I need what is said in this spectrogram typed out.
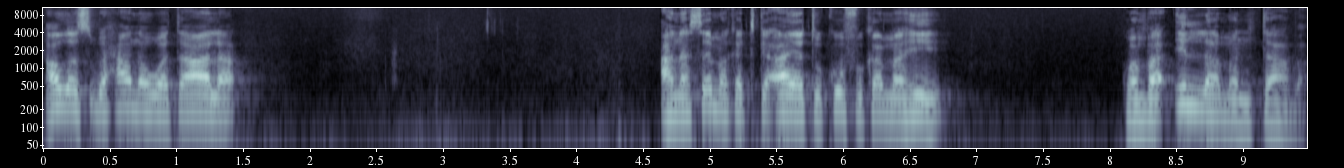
allah subhanahu wataala anasema katika aya tukufu kama hii kwamba illa man taba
